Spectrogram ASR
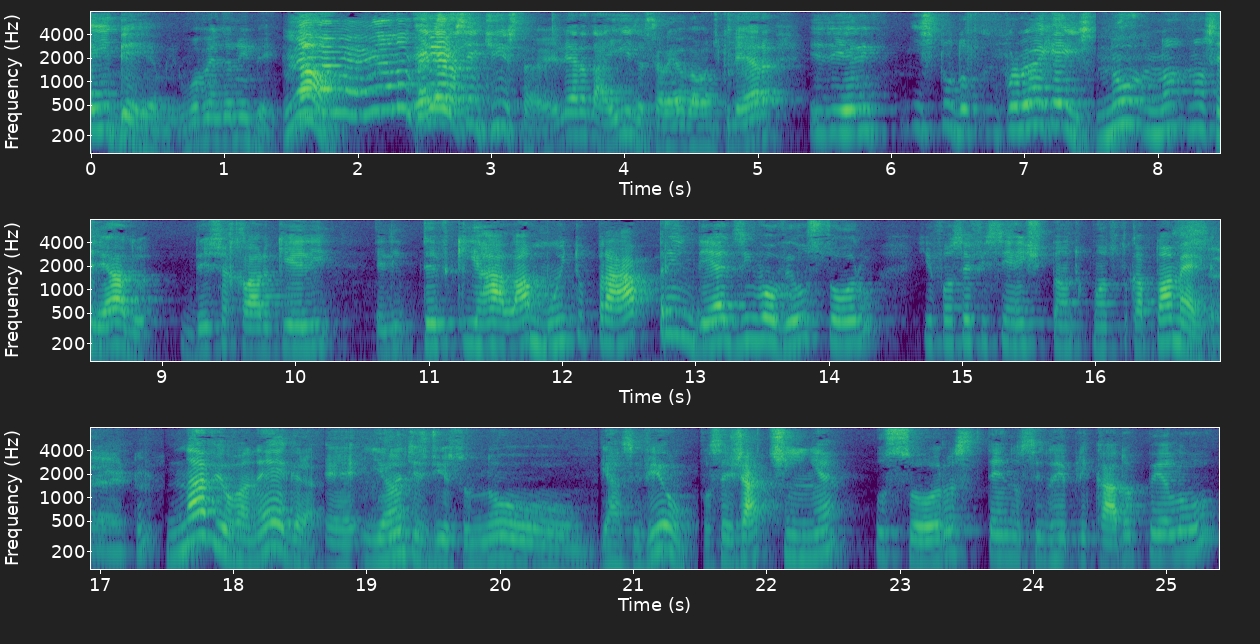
eBay, amigo. Vou vender no eBay. Não, não, não, não, Ele era cientista, ele era da ilha, sei lá de onde que ele era, e ele estudou. O problema é que é isso. No, no, no seriado, deixa claro que ele, ele teve que ralar muito pra aprender a desenvolver o soro que fosse eficiente tanto quanto do Capitão América. Certo. Na Viúva Negra, é, e antes disso no Guerra Civil, você já tinha os soros tendo sido replicado pelo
